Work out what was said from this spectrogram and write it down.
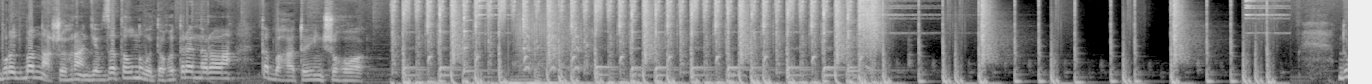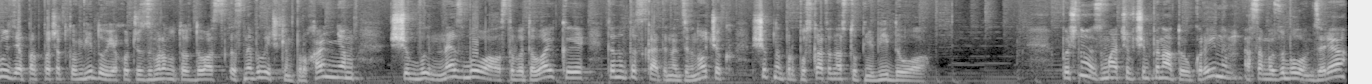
боротьба наших грандів за талановитого тренера та багато іншого. Друзі, перед початком відео я хочу звернутися до вас з невеличким проханням, щоб ви не забували ставити лайки та натискати на дзвіночок, щоб не пропускати наступні відео. Почну з матчів чемпіонату України, а саме з оболонь Заря,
